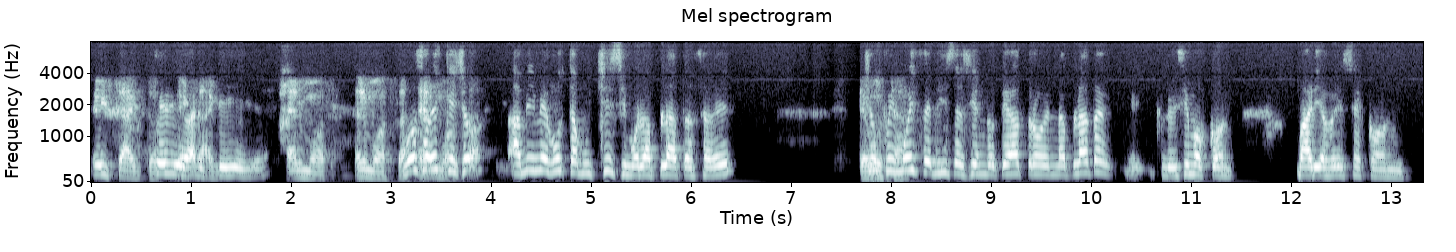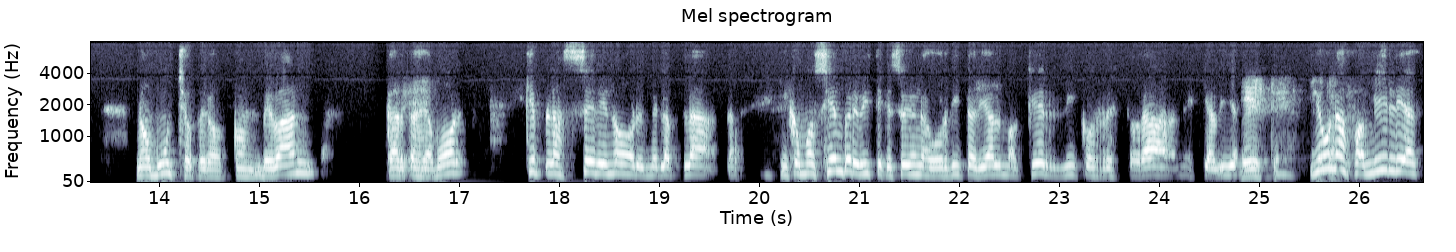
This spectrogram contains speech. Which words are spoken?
Exacto. Qué divertido. Hermosa, hermosa. Vos sabés que yo, a mí me gusta muchísimo La Plata, ¿sabés? Yo fui muy feliz haciendo teatro en La Plata, lo hicimos con varias veces con, no mucho, pero con Bebán, Cartas de Amor. qué placer enorme La Plata. Y como siempre, viste que soy una gordita de alma, qué ricos restaurantes que había. Y unas familias,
